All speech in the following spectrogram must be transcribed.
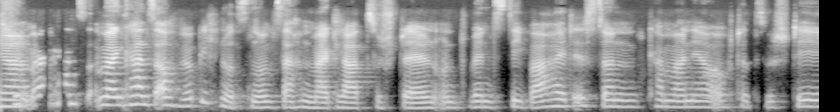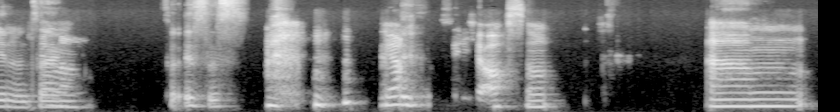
ja. finde, man kann es auch wirklich nutzen, um Sachen mal klarzustellen. Und wenn es die Wahrheit ist, dann kann man ja auch dazu stehen und sagen, genau. so ist es. ja, sehe ich auch so. Ähm,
